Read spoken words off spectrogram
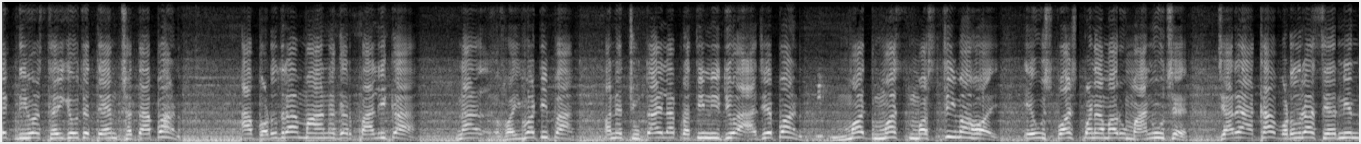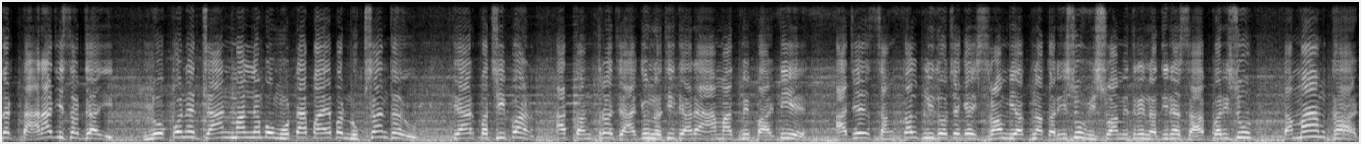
એક દિવસ થઈ ગયો છે, તેમ છતાં પણ આ વડોદરા મહાનગરપાલિકાના વહીવટી પાંખ અને ચૂંટાયેલા પ્રતિનિધિઓ આજે પણ મદ મસ્ત મસ્તીમાં હોય એવું સ્પષ્ટપણે અમારું માનવું છે. જ્યારે આખા વડોદરા શહેરની અંદર તારાજી સર્જાઈ, લોકોને જાનમાલને બહુ મોટા પાયા પર નુકસાન થયું. ત્યાર પછી પણ આ તંત્ર જાગ્યું નથી. ત્યારે આમ આદમી પાર્ટીએ આજે સંકલ્પ લીધો છે કે શ્રમ યજ્ઞ કરીશું, વિશ્વામિત્રી નદીને સાફ કરીશું. તમામ ઘાટ,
